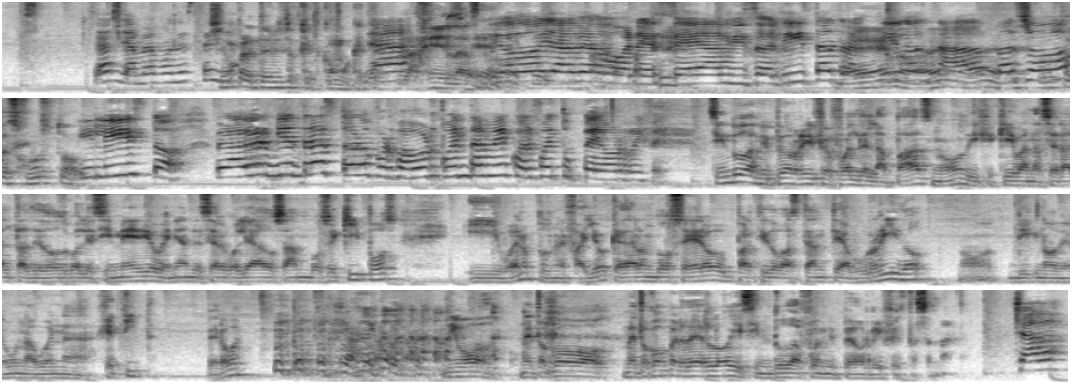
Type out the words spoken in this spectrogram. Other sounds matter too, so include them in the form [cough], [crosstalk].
Ya, ya me amonesté. ya. Siempre te he visto que como que te flagelas. ¿no? Yo ya me amonesté a mi solita, tranquilos, Bueno, nada bueno, es pasó. justo, es justo. Y listo. Pero a ver, mientras, Toro, por favor, cuéntame cuál fue tu peor rife. Sin duda mi peor rife fue el de La Paz, ¿no? Dije que iban a ser altas de dos goles y medio, venían de ser goleados ambos equipos y bueno, pues me falló, quedaron 2-0, un partido bastante aburrido, ¿no? Digno de una buena jetita. Pero bueno, [laughs] ni modo, me tocó, me tocó perderlo y sin duda fue mi peor rife esta semana. Chava.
